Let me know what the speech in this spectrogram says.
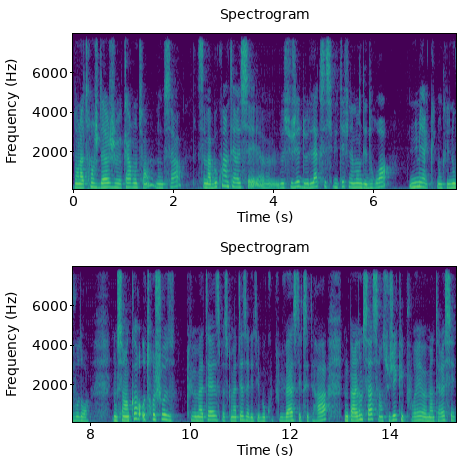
dans la tranche d'âge 40 ans. Donc ça, ça m'a beaucoup intéressé, euh, le sujet de l'accessibilité finalement des droits numériques, donc les nouveaux droits. Donc c'est encore autre chose que ma thèse, parce que ma thèse, elle était beaucoup plus vaste, etc. Donc par exemple, ça, c'est un sujet qui pourrait euh, m'intéresser.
